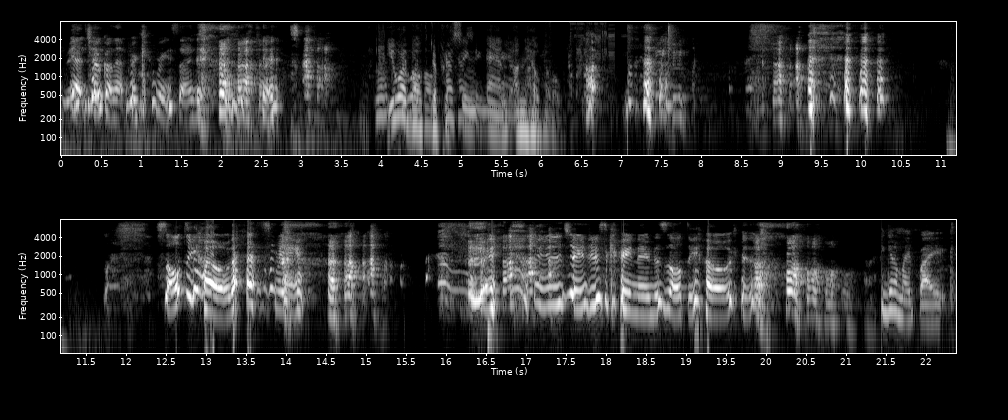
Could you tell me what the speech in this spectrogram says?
yeah, choke on that for Capri Sun. Bitch. You are both depressing and unhelpful. Salty hoe. That's me. we need to change your screen name to Salty Ho. oh. I get on my bike.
